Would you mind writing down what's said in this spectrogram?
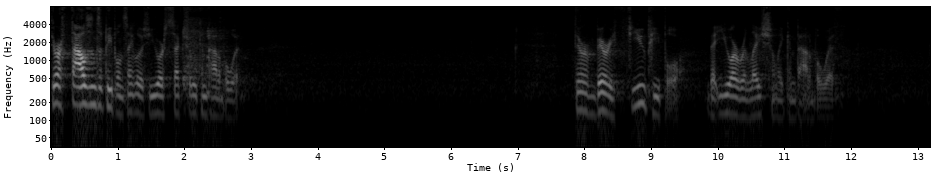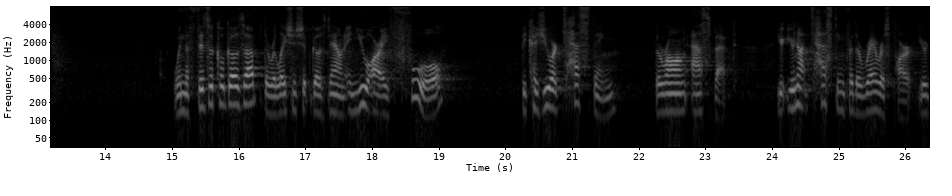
There are thousands of people in St. Louis you are sexually compatible with. There are very few people that you are relationally compatible with. When the physical goes up, the relationship goes down, and you are a fool because you are testing the wrong aspect. You're not testing for the rarest part, you're,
